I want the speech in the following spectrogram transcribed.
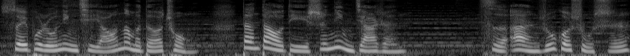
虽不如宁启尧那么得宠，但到底是宁家人。此案如果属实，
